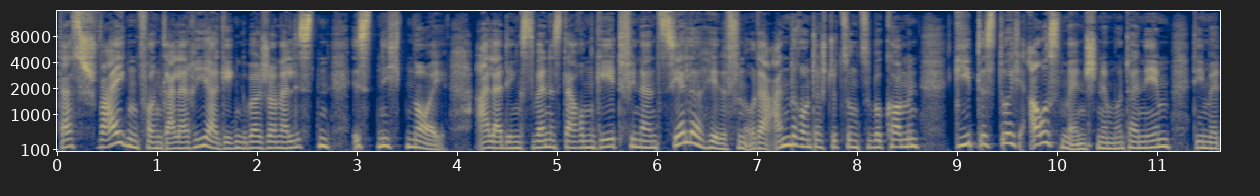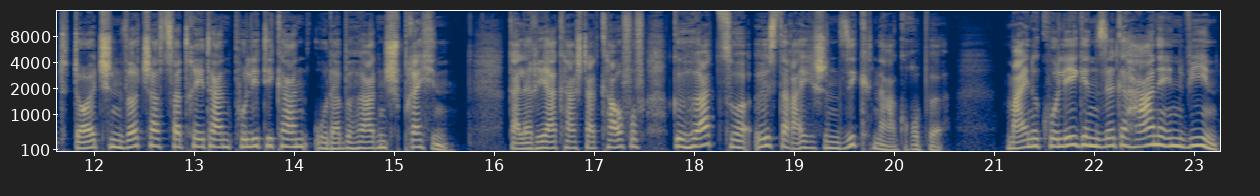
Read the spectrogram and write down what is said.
Das Schweigen von Galeria gegenüber Journalisten ist nicht neu. Allerdings, wenn es darum geht, finanzielle Hilfen oder andere Unterstützung zu bekommen, gibt es durchaus Menschen im Unternehmen, die mit deutschen Wirtschaftsvertretern, Politikern oder Behörden sprechen. Galeria Karstadt Kaufhof gehört zur österreichischen Signa-Gruppe. Meine Kollegin Silke Hane in Wien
